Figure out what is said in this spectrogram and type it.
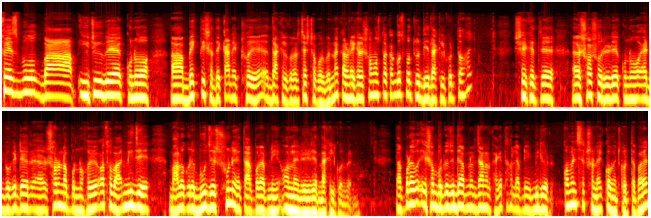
ফেসবুক বা ইউটিউবে কোনো ব্যক্তির সাথে কানেক্ট হয়ে দাখিল করার চেষ্টা করবেন না। কারণ এখানে সমস্ত কাগজপত্র দিয়ে দাখিল করতে হয়। সেক্ষেত্রে সশরীরে কোনো অ্যাডভোকেটের শরণাপন্ন হয়ে অথবা নিজে ভালো করে বুঝে শুনে তারপরে আপনি অনলাইনে রিটার্ন দাখিল করবেন। তারপরে এই সম্পর্কে যদি আপনার জানার থাকে, তাহলে আপনি ভিডিওর কমেন্ট সেকশনে কমেন্ট করতে পারেন।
